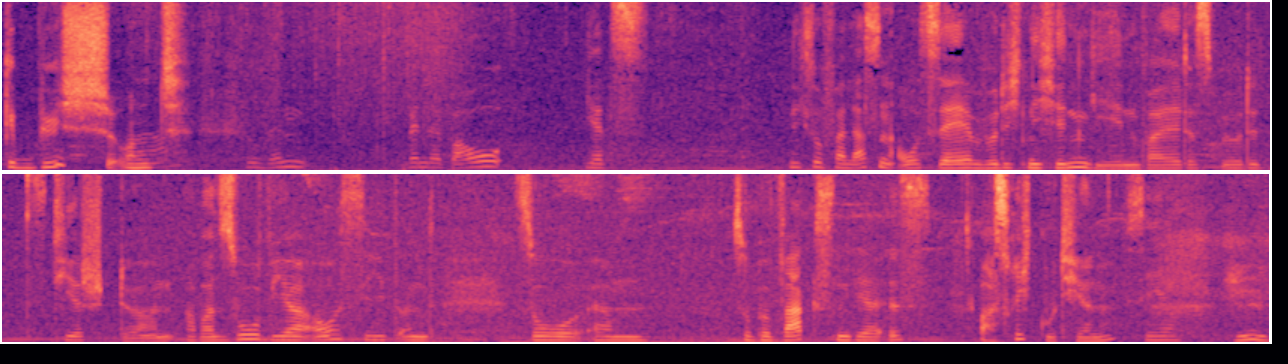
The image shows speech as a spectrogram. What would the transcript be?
Gebüsch und. Wenn, wenn der Bau jetzt nicht so verlassen aussähe, würde ich nicht hingehen, weil das würde das Tier stören. Aber so wie er aussieht und so, ähm, so bewachsen wie er ist. Oh, es riecht gut hier, ne? Sehr. Hm.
